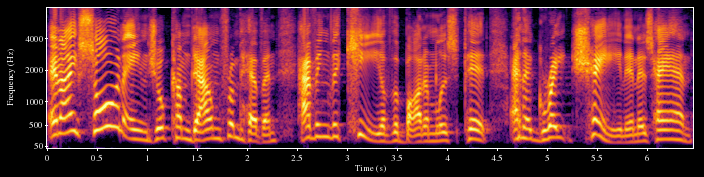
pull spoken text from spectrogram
And I saw an angel come down from heaven, having the key of the bottomless pit, and a great chain in his hand.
